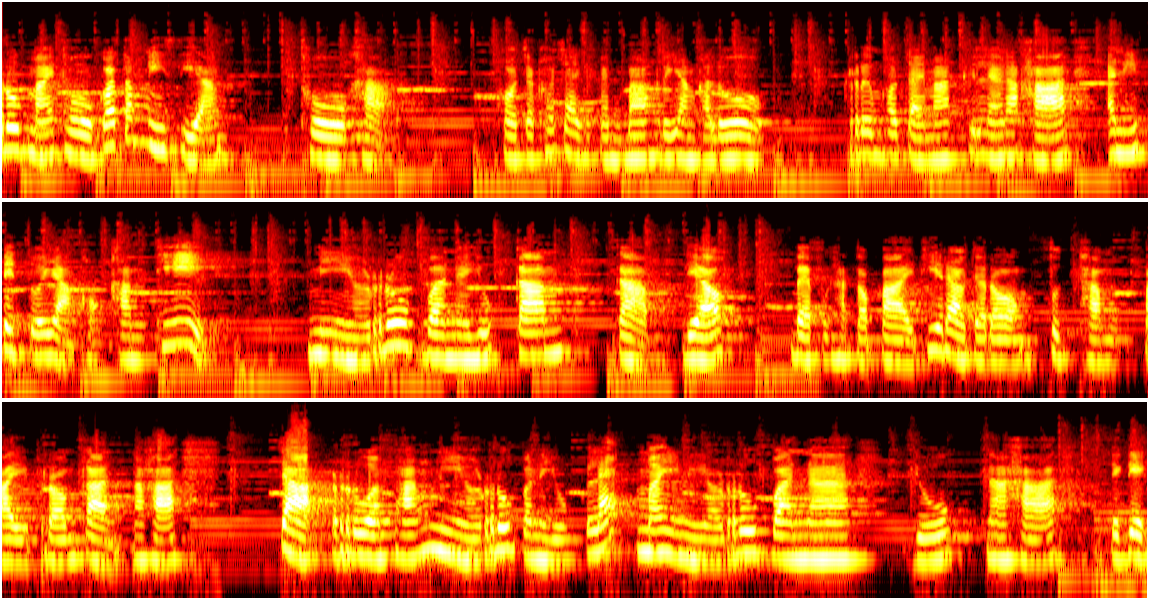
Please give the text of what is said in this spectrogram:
รูปไม้โทก็ต้องมีเสียงโทค่ะ พอจะเข้าใจกันบ้างหรือยังคะลูก เริ่มเข้าใจมากขึ้นแล้วนะคะ อันนี้เป็นตัวอย่างของคำที่มีรูปวรรณยุกต์กรรม กับเดี๋ยวแบบฝึกหัดต่อไปที่เราจะลองฝึกทำไปพร้อมกันนะคะ จะรวมทั้งมีรูปวรรณยุกต์และไม่มีรูปวรรณยุกต์นะคะ เด็ก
